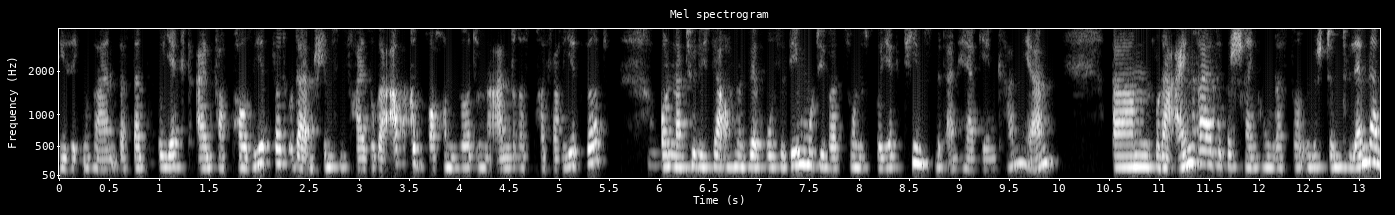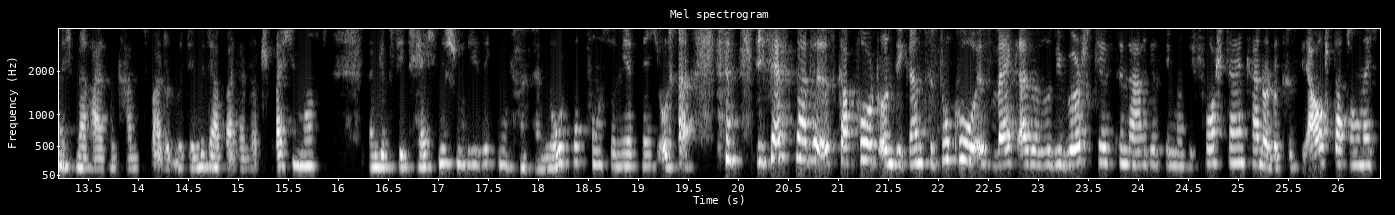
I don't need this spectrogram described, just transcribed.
Risiken sein, dass dein Projekt einfach pausiert wird oder im schlimmsten Fall sogar abgebrochen wird und ein anderes präferiert wird. Mhm. Und natürlich da auch eine sehr große Demotivation des Projektteams mit einhergehen kann, ja ähm, oder Einreisebeschränkungen, dass du in bestimmte Länder nicht mehr reisen kannst, weil du mit den Mitarbeitern dort sprechen musst. Dann gibt es die technischen Risiken, dein Notebook funktioniert nicht oder die Festplatte ist kaputt und die ganze Doku ist weg. Also so die Worst-Case-Szenarios, die man sich vorstellen kann oder du kriegst die Ausstattung nicht.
